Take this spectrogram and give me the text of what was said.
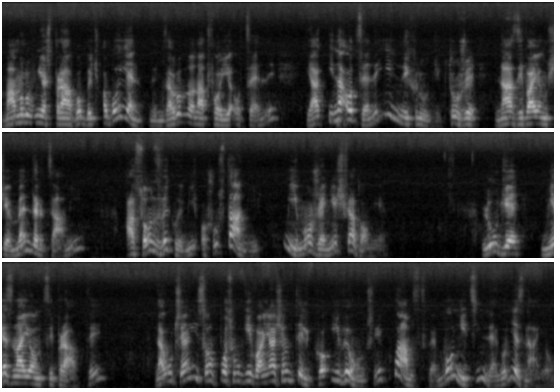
Mam również prawo być obojętnym zarówno na Twoje oceny, jak i na oceny innych ludzi, którzy nazywają się mędrcami, a są zwykłymi oszustami, mimo że nieświadomie. Ludzie nieznający prawdy nauczeni są posługiwania się tylko i wyłącznie kłamstwem, bo nic innego nie znają.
